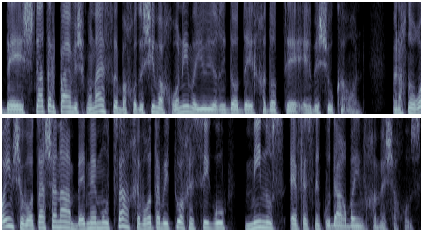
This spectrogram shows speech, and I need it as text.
בשנת 2018, בחודשים האחרונים, היו ירידות די חדות אה, בשוק ההון. ואנחנו רואים שבאותה שנה, בממוצע, חברות הביטוח השיגו מינוס 0.45 אחוז.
